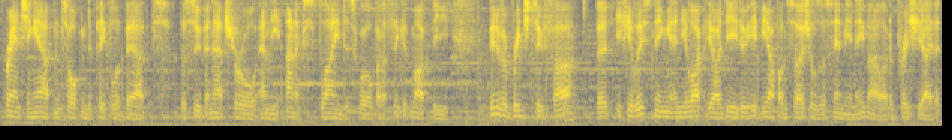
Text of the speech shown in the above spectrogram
branching out and talking to people about the supernatural and the unexplained as well, but I think it might be a bit of a bridge too far. But if you're listening and you like the idea, do hit me up on socials or send me an email. I'd appreciate it.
